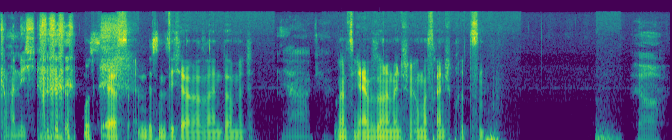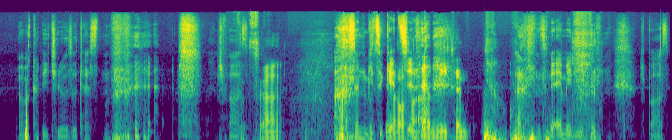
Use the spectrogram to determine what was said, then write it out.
kann man nicht. Muss erst ein bisschen sicherer sein damit. ja, okay. Du kannst nicht einfach so einem Menschen irgendwas reinspritzen. Ja, aber Kaninchen oder so testen. Spaß. Sozial. Ach, so ein mieze Gehen raus Kätzchen. an alle Mädchen. so eine Emily. Spaß.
